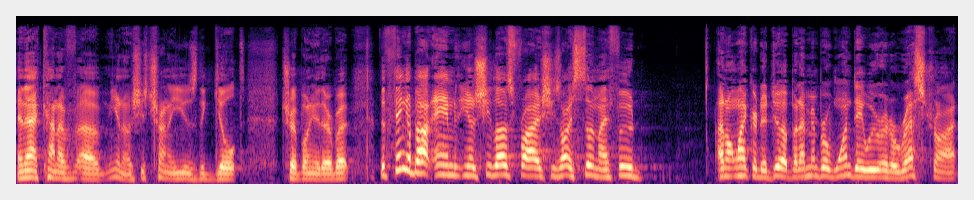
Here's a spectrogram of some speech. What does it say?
And that kind of, uh, you know, she's trying to use the guilt trip on you there. But the thing about Amy, you know, she loves fries. She's always stealing my food. I don't like her to do it, but I remember one day we were at a restaurant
